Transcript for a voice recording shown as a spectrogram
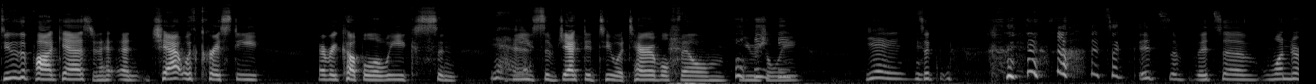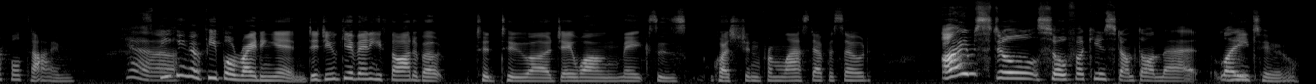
do the podcast and and chat with Kristi every couple of weeks and Yeah. be subjected to a terrible film usually. Yay. It's a it's a it's a it's a wonderful time. Yeah. Speaking of people writing in, did you give any thought about to to uh, Jay Wong makes his question from last episode? I'm still so fucking stumped on that. Like Me too.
